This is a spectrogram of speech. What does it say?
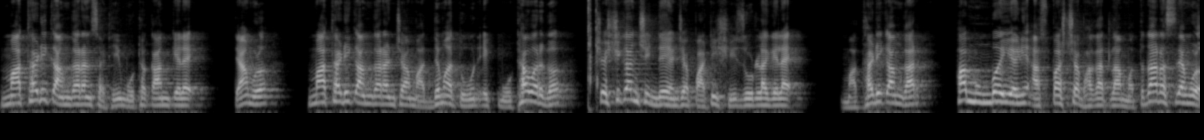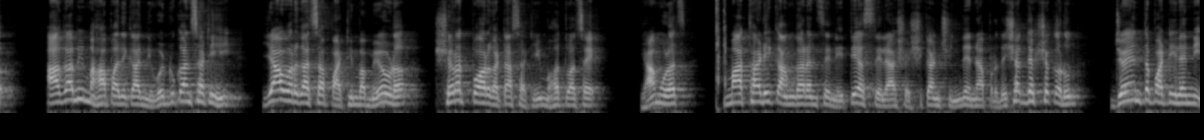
माथाडी कामगारांसाठी मोठं काम केलंय. त्यामुळं माथाडी कामगारांच्या माध्यमातून एक मोठा वर्ग शशिकांत शिंदे यांच्या पाठीशी जोडला गेलाय. माथाडी कामगार हा मुंबई आणि आसपासच्या भागातला मतदार असल्यामुळं आगामी महापालिका निवडणुकांसाठीही या वर्गाचा पाठिंबा मिळवणं शरद पवार गटासाठी महत्त्वाचं आहे. ह्यामुळंच माथाडी कामगारांचे नेते असलेल्या शशिकांत शिंदेंना प्रदेशाध्यक्ष करून जयंत पाटील यांनी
